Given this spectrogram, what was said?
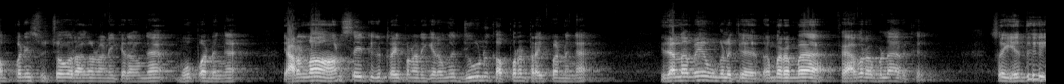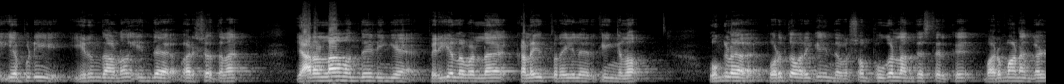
கம்பெனி சுவிட்ச் ஓவர் ஆகணும்னு நினைக்கிறவங்க மூவ் பண்ணுங்கள் யாரெல்லாம் ஆன்சைட்டுக்கு ட்ரை பண்ண நினைக்கிறவங்க ஜூனுக்கு அப்புறம் ட்ரை பண்ணுங்கள் இதெல்லாமே உங்களுக்கு ரொம்ப ரொம்ப ஃபேவரபுளாக இருக்குது ஸோ எது எப்படி இருந்தாலும் இந்த வருஷத்தில் யாரெல்லாம் வந்து நீங்கள் பெரிய லெவலில் கலைத்துறையில் இருக்கீங்களோ உங்களை பொறுத்த வரைக்கும் இந்த வருஷம் புகழ் அந்தஸ்து இருக்குது வருமானங்கள்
